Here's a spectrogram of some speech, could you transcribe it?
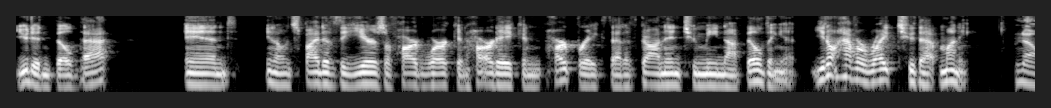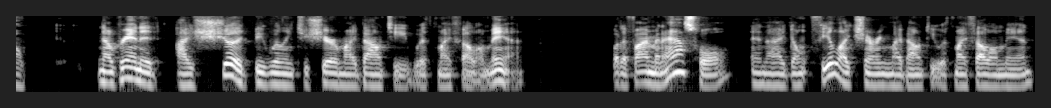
you didn't build that, and you know, in spite of the years of hard work and heartache and heartbreak that have gone into me not building it, you don't have a right to that money. No. Now, granted, I should be willing to share my bounty with my fellow man. But if I'm an asshole and I don't feel like sharing my bounty with my fellow man,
